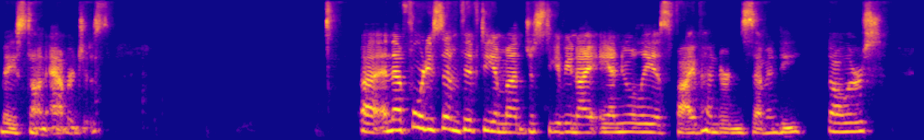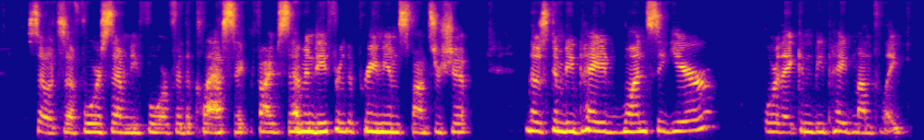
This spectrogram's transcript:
based on averages. Uh, and that forty-seven fifty a month, just to give you an idea, annually is five hundred and seventy dollars. So it's a four seventy-four for the classic, five seventy for the premium sponsorship. Those can be paid once a year, or they can be paid monthly.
